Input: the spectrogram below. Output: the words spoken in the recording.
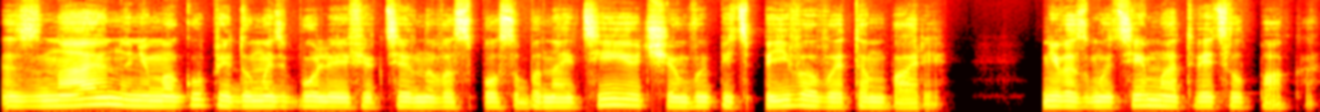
Знаю, но не могу придумать более эффективного способа найти ее, чем выпить пиво в этом баре. Невозмутимо ответил Пака.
